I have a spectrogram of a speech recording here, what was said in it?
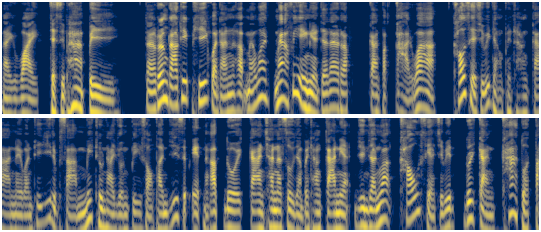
ในวัย 75 ปี แต่เรื่องราวที่พีคกว่านั้นนะครับแม้ว่าแมคอาฟี่เองเนี่ยจะได้รับการประกาศว่า เขาเสียชีวิตอย่างเป็นทางการในวันที่ 23 มิถุนายนปี 2021 นะครับ โดยการชันสูตรอย่างเป็นทางการเนี่ยยืนยันว่าเขาเสียชีวิตด้วยการฆ่าตัวต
